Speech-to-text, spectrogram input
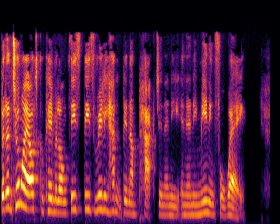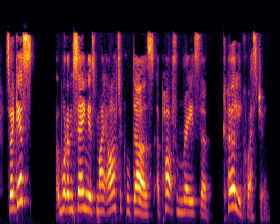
but until my article came along, these these really hadn't been unpacked in any in any meaningful way. So I guess what I'm saying is my article does, apart from raise the curly question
